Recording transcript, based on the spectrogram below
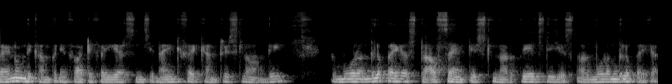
పైన ఉంది కంపెనీ ఫార్టీ ఫైవ్ ఇయర్స్ నుంచి నైంటీ ఫైవ్ కంట్రీస్లో ఉంది. మూడు వందల పైగా స్టాఫ్ సైంటిస్టులు ఉన్నారు పిహెచ్డి చేస్తున్నారు మూడు వందల పైగా.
